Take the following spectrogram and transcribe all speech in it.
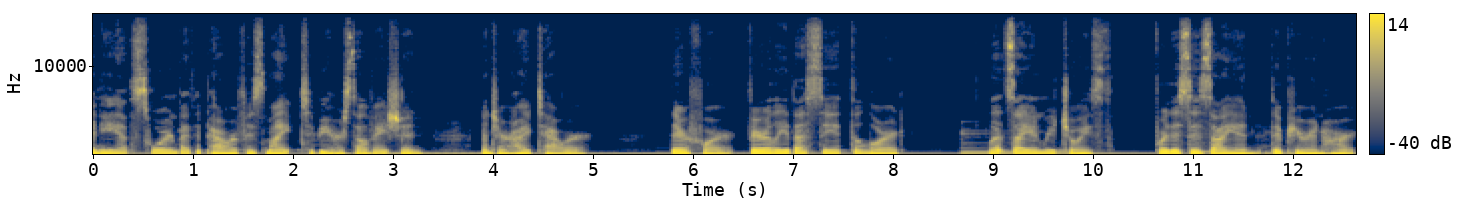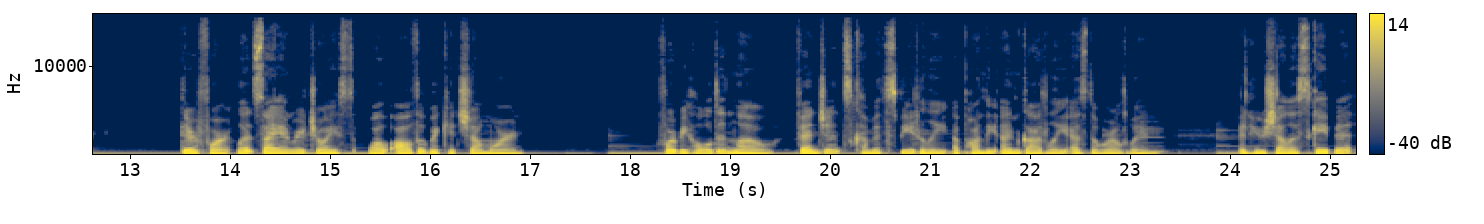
And he hath sworn by the power of his might to be her salvation and her high tower. Therefore, verily, thus saith the Lord Let Zion rejoice, for this is Zion, the pure in heart. Therefore, let Zion rejoice, while all the wicked shall mourn. For behold, and lo, vengeance cometh speedily upon the ungodly as the whirlwind. And who shall escape it?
